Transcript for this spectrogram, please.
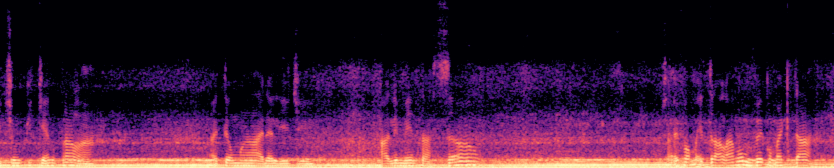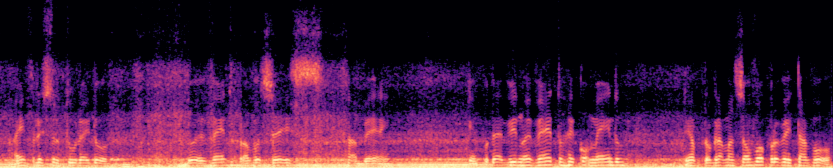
E tinha um pequeno pra lá. Vai ter uma área ali de alimentação. Vamos entrar lá, vamos ver como é que tá a infraestrutura aí do, do evento para vocês saberem. Quem puder vir no evento, recomendo. Tem a programação, vou aproveitar, vou,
